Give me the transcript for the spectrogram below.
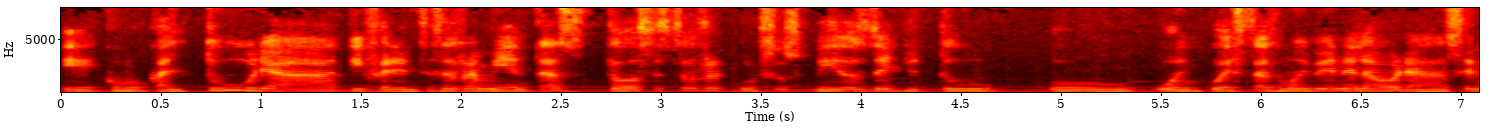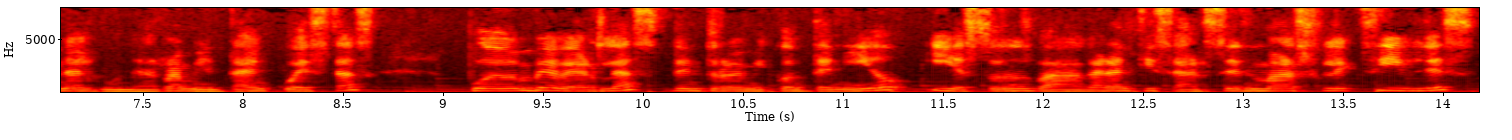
eh, como Caltura, diferentes herramientas, todos estos recursos, videos de YouTube o, o encuestas muy bien elaboradas en alguna herramienta de encuestas, puedo embeberlas dentro de mi contenido y esto nos va a garantizar ser más flexibles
